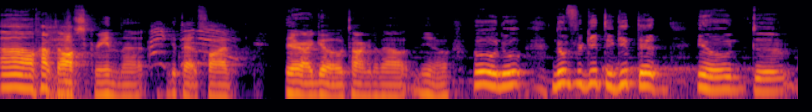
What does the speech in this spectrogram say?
I'll have to off-screen that. Get that five. There I go, talking about, you know, oh, no, don't forget to get that, you know, to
